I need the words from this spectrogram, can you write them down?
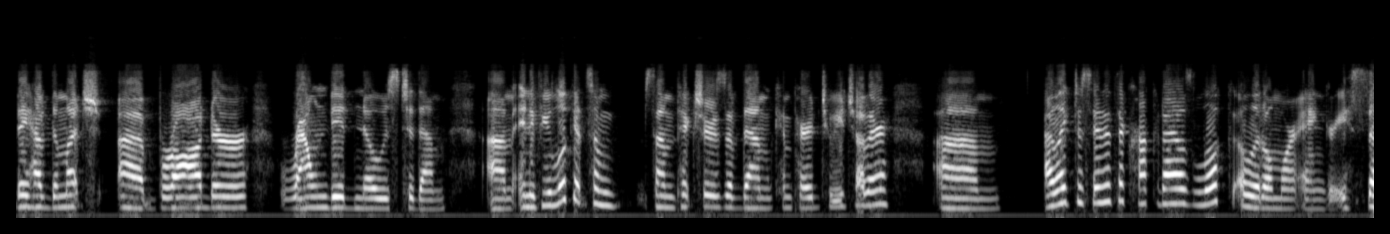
They have the much uh, broader, rounded nose to them. Um, and if you look at some some pictures of them compared to each other, um, I like to say that the crocodiles look a little more angry. So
